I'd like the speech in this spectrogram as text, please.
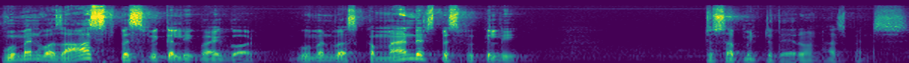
woman was asked specifically by God woman was commanded specifically to submit to their own husbands.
